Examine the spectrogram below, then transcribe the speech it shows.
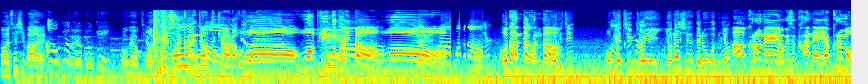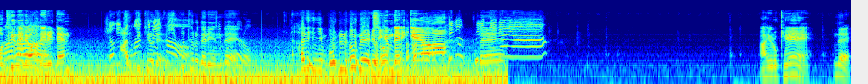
어, 셋이 마을. 어 오케이 오케이 오케이 오케이 오케이 오케이. 어디서 시작하는지 오. 어떻게 알아 우와 우와 비행기 네. 타 있다 우와 어 나- 간다 간다 어디지? 오케이 지금 저희 11시에 내려오거든요. 아 그러네 여기서 가네 야 그러면 어떻게 아. 내려 내릴 땐 여기 안 찍기로 내, 시프트로 내리는데 시프트로. 하니님 뭘로 내려? 지금 내릴게요 지금 지금 네. 내려요 아 요렇게 네.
